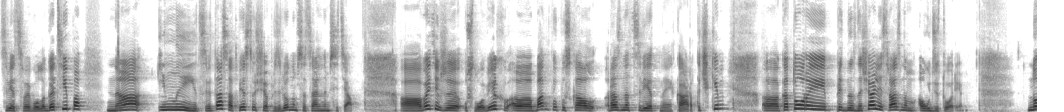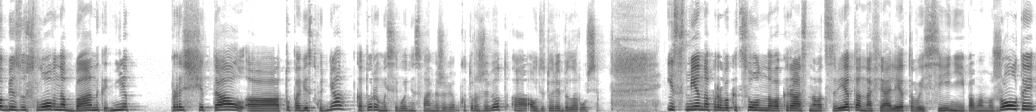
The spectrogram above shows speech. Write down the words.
цвет своего логотипа на иные цвета, соответствующие определенным социальным сетям. А, в этих же условиях а, банк выпускал разноцветные карточки, которые предназначались разным аудиториям. Но, безусловно, банк не просчитал а, ту повестку дня, в которой мы сегодня с вами живем, в которой живет а, аудитория Беларуси. И смена провокационного красного цвета на фиолетовый, синий, по-моему, желтый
